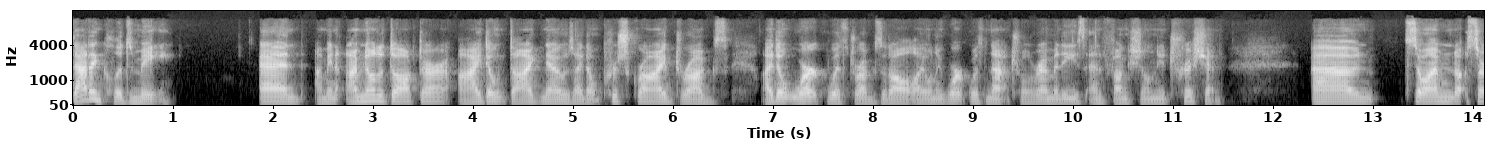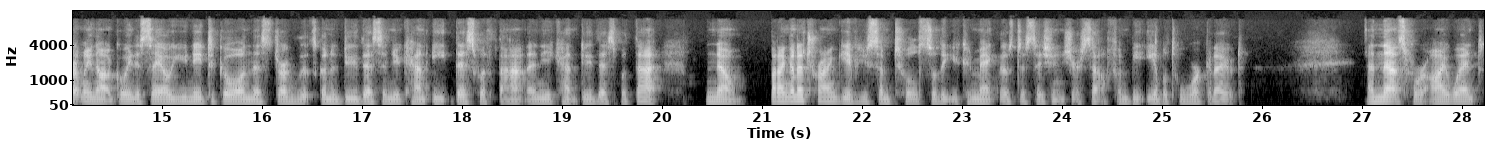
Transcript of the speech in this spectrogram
That includes me. And I mean, I'm not a doctor. I don't diagnose, I don't prescribe drugs. I don't work with drugs at all. I only work with natural remedies and functional nutrition. Um, so i'm not certainly not going to say oh you need to go on this drug that's going to do this and you can't eat this with that and you can't do this with that no but i'm going to try and give you some tools so that you can make those decisions yourself and be able to work it out and that's where i went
